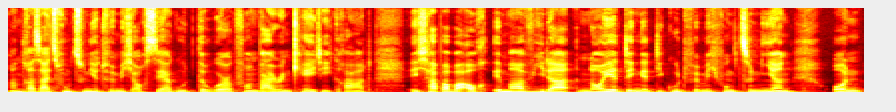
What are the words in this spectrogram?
Andererseits funktioniert für mich auch sehr gut The Work von Byron Katie gerade. Ich habe aber auch immer wieder neue Dinge, die gut für mich funktionieren. Und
